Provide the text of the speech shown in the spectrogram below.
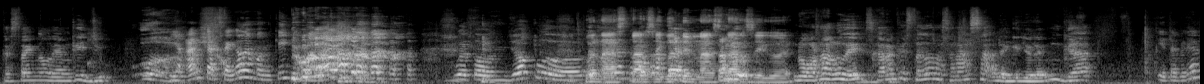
kastengel yang keju. Wah. ya kan kastengel emang keju gue tonjok lo Gue nastar sih, gue tim nastar sih gue. Nora lu ya, sekarang kastengel rasa-rasa ada yang keju ada yang enggak. Ya tapi kan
